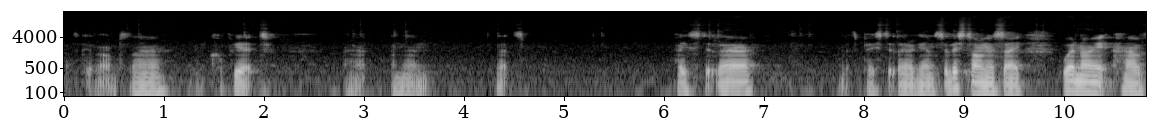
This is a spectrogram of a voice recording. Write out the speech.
Let's go down to there, copy it, uh, and then let's paste it there. Let's paste it there again. So this time I'm going to say when I have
